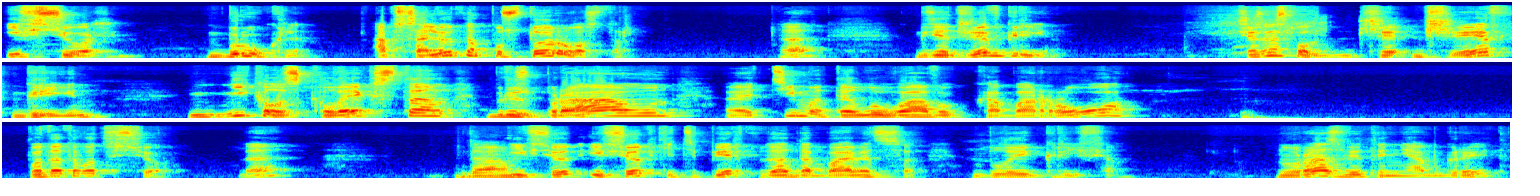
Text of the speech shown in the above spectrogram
И все же, Бруклин абсолютно пустой ростер, да, где Джефф Грин, честное слово, Дж, Джефф Грин, Николас Клэкстон, Брюс Браун, э, Тимоте Луваву Кабаро, вот это вот все, да? Да. И, все, и все-таки теперь туда добавится Блейк Гриффин. Ну разве это не апгрейд?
